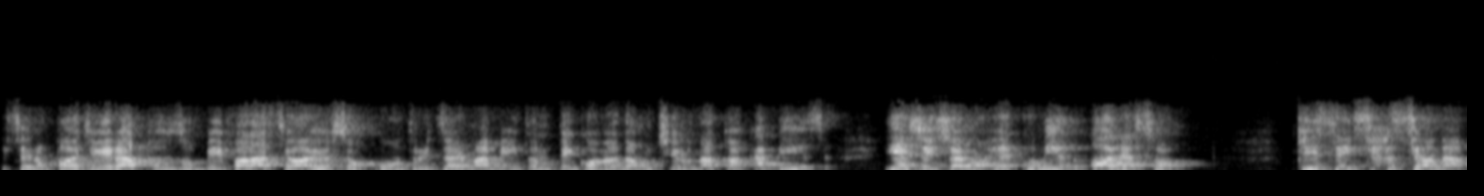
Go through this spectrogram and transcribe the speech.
E você não pode virar para um zumbi e falar assim: ó, oh, eu sou contra o desarmamento, não tem como eu dar um tiro na tua cabeça. E a gente vai morrer comido. Olha só, que sensacional.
